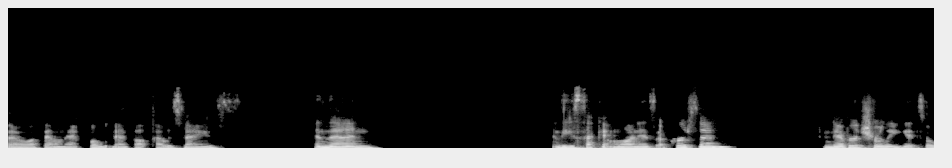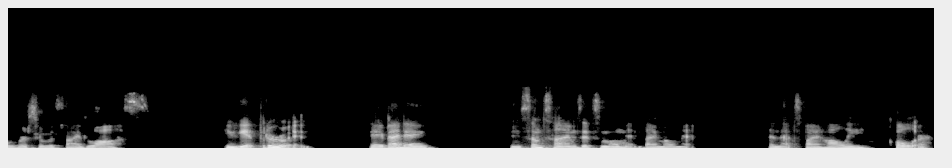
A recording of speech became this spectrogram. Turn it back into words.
So I found that quote and I thought that was nice. And then the second one is a person never truly gets over suicide loss. You get through it day by day. And sometimes it's moment by moment. And that's by Holly Kohler.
